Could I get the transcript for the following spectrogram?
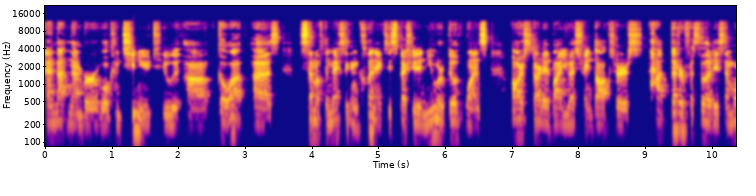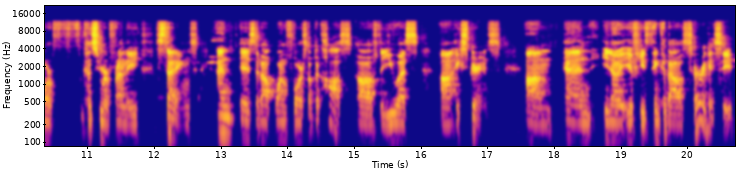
And that number will continue to uh, go up as some of the Mexican clinics, especially the newer built ones, are started by US trained doctors, have better facilities and more consumer friendly settings and is about one fourth of the cost of the U.S. Uh, experience. Um, and you know, if you think about surrogacy,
